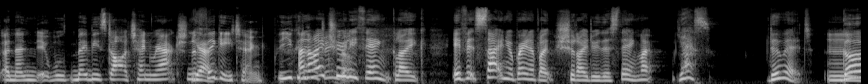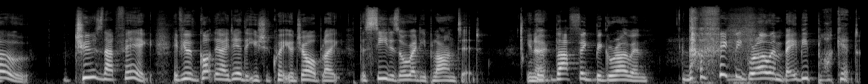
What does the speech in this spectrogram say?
and then it will maybe start a chain reaction of Yeah. fig eating. That you can and I truly of. think like if it's sat in your brain of like, should I do this thing? Like, yes, do it. Mm. Go. Choose that fig. If you've got the idea that you should quit your job, like the seed is already planted. You know, That- that fig be growing. That fig be growing, baby. Pluck it.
